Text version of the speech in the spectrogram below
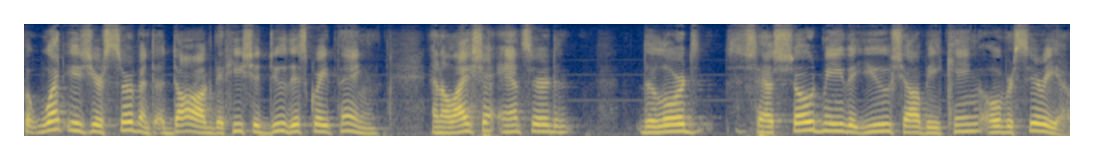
But what is your servant, a dog, that he should do this great thing? And Elisha answered, The Lord has showed me that you shall be king over Syria.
